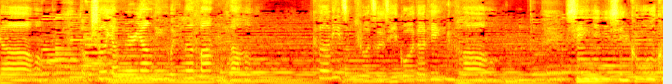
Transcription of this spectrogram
要。都说养儿养女为了防老，可你总说自己过得挺好。辛辛苦苦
